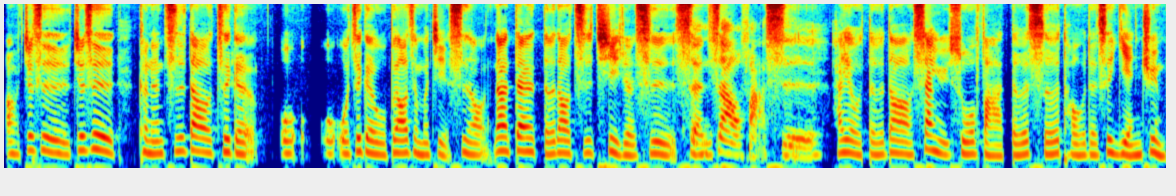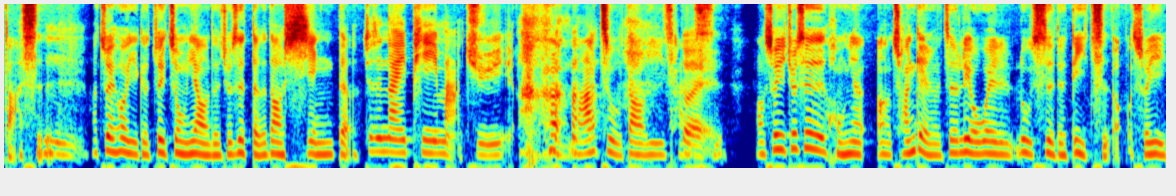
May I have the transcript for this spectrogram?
哦，就是就是可能知道这个。我我我这个我不知道怎么解释哦。那但得到之气的是神照法师，还有得到善于说法得舌头的是严峻法师。嗯，啊，最后一个最重要的就是得到心的，就是那一批马驹 马祖道一禅师。哦，所以就是弘扬呃传给了这六位入世的弟子哦，所以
